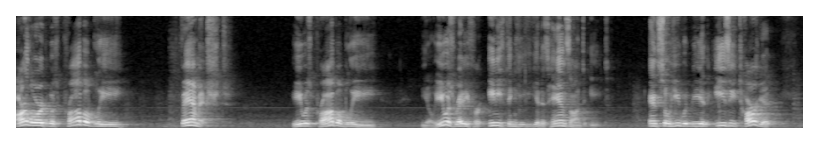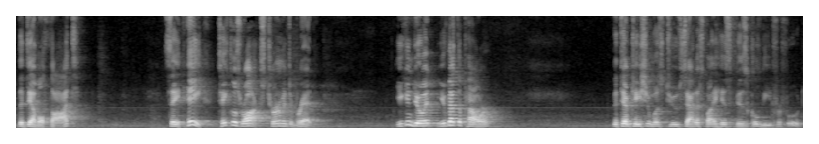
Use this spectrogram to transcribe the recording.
Our Lord was probably famished. He was probably, you know, he was ready for anything he could get his hands on to eat. And so he would be an easy target, the devil thought, Say, hey, take those rocks, turn them into bread. You can do it. You've got the power. The temptation was to satisfy his physical need for food.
